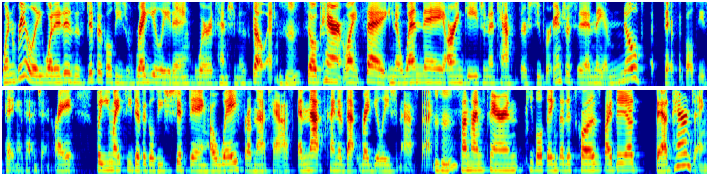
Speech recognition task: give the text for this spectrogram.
When really what it is is difficulties regulating where attention is going. Mhm. So a parent might say, you know, when they are engaged in a task that they're super interested in, they have no difficulties paying attention, right? But you might see difficulties shifting away from that task, and that's kind of that regulation aspect. Mhm. Sometimes parents, people think that it's caused by bad bad parenting.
